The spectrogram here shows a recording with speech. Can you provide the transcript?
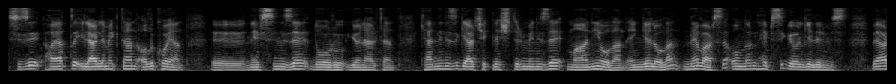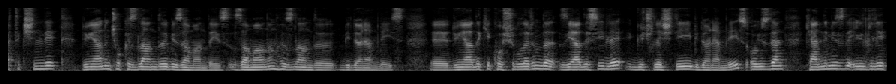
Sizi hayatta ilerlemekten alıkoyan e, nefsinize doğru yönelten, kendinizi gerçekleştirmenize mani olan, engel olan ne varsa onların hepsi gölgelerimiz. Ve artık şimdi dünyanın çok hızlandığı bir zamandayız. Zamanın hızlandığı bir dönemdeyiz. E, dünyadaki koşulların da ziyadesiyle güçleştiği bir dönemdeyiz. O yüzden kendimizle ilgili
